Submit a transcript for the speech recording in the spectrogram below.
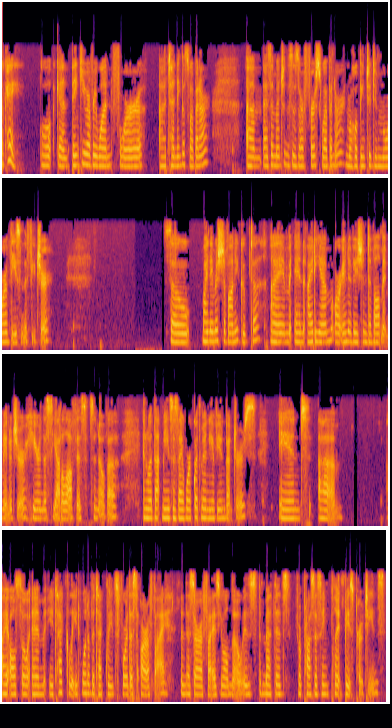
Okay, well, again, thank you everyone for attending this webinar. Um, as I mentioned, this is our first webinar, and we're hoping to do more of these in the future. So my name is Shivani Gupta. I'm an IDM or Innovation Development Manager here in the Seattle office at Xinova. And what that means is I work with many of you inventors. And um, I also am a tech lead, one of the tech leads for this RFI. And this RFI, as you all know, is the methods for processing plant-based proteins.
